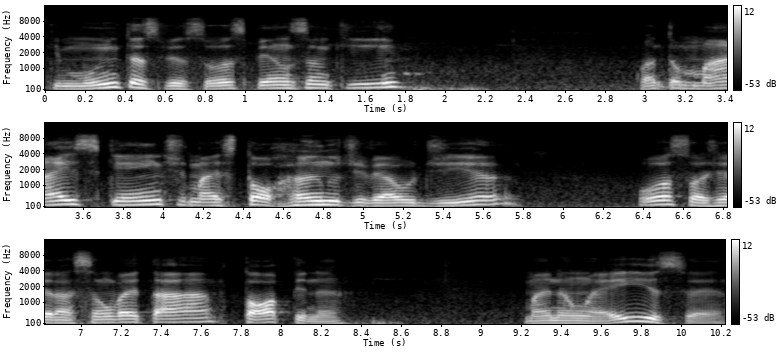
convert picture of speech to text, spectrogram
que muitas pessoas pensam que Quanto mais quente, mais torrando tiver o dia, ou a sua geração vai estar tá top, né? Mas não é isso, é.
